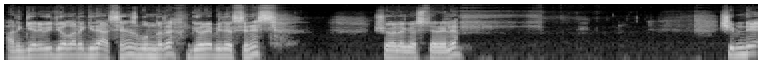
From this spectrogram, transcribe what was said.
Hani geri videolara giderseniz bunları görebilirsiniz. Şöyle gösterelim. Şimdi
